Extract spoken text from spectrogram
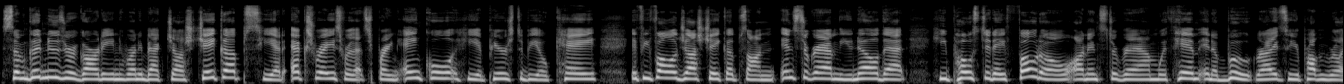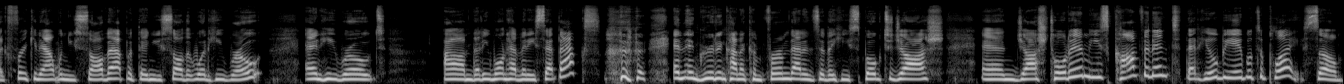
Some good news regarding running back Josh Jacobs. He had x rays for that sprained ankle. He appears to be okay. If you follow Josh Jacobs on Instagram, you know that he posted a photo on Instagram with him in a boot, right? So you probably were like freaking out when you saw that, but then you saw that what he wrote, and he wrote, um, that he won't have any setbacks. and then Gruden kind of confirmed that and said that he spoke to Josh, and Josh told him he's confident that he'll be able to play. So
